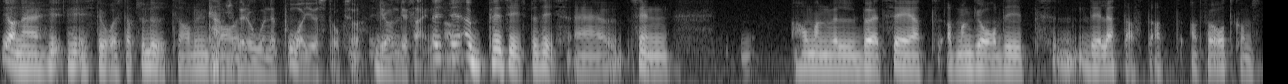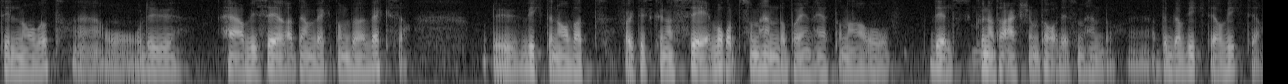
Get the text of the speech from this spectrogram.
Ja, nej, historiskt absolut har det inte Kanske varit. beroende på just också grunddesignen. Ja. Precis, precis. Eh, sen har man väl börjat se att, att man går dit det är lättast att, att få åtkomst till något. Eh, och det är ju här vi ser att den vektorn börjar växa. Det är vikten av att faktiskt kunna se vad som händer på enheterna och dels kunna ta action på det som händer. Eh, att det blir viktigare och viktigare.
